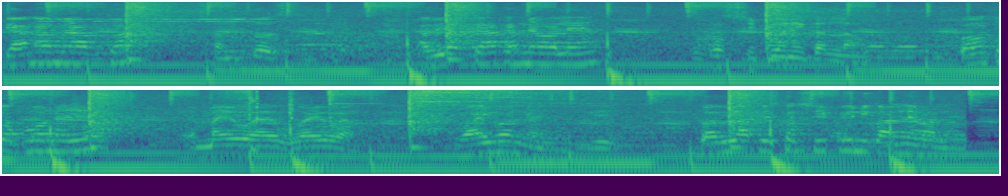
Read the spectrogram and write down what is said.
क्या नाम है आपका? संतोष। अभी आप क्या करने वाले हैं? तो सीपो निकल रहा हूँ। कौन सा फ़ोन है ये? M I Y Y one Y one है जी तो अभी आप इसका सी निकालने वाले हैं।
